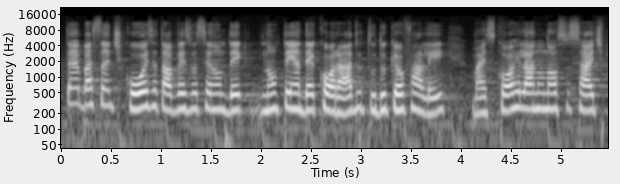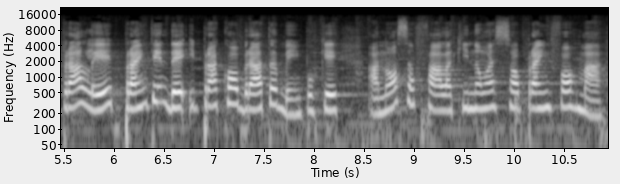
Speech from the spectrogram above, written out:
Então é bastante coisa, talvez você não, de, não tenha decorado tudo o que eu falei, mas corre lá no nosso site para ler, para entender e para cobrar também, porque a nossa fala aqui não é só para informar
